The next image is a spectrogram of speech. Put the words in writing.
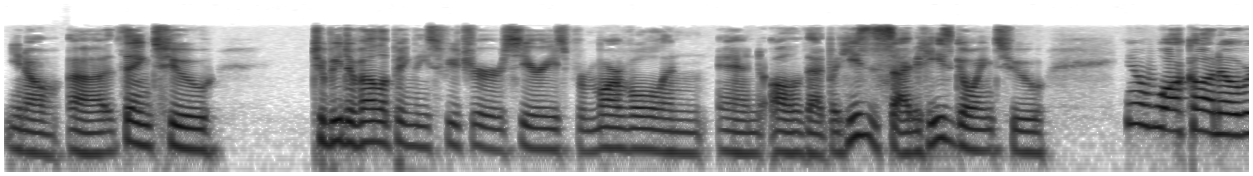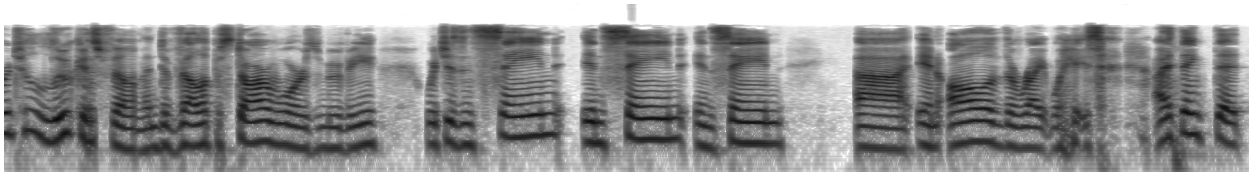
you know, uh, thing to to be developing these future series for Marvel and and all of that. But he's decided he's going to, you know, walk on over to Lucasfilm and develop a Star Wars movie, which is insane, insane, insane, uh, in all of the right ways. I think that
